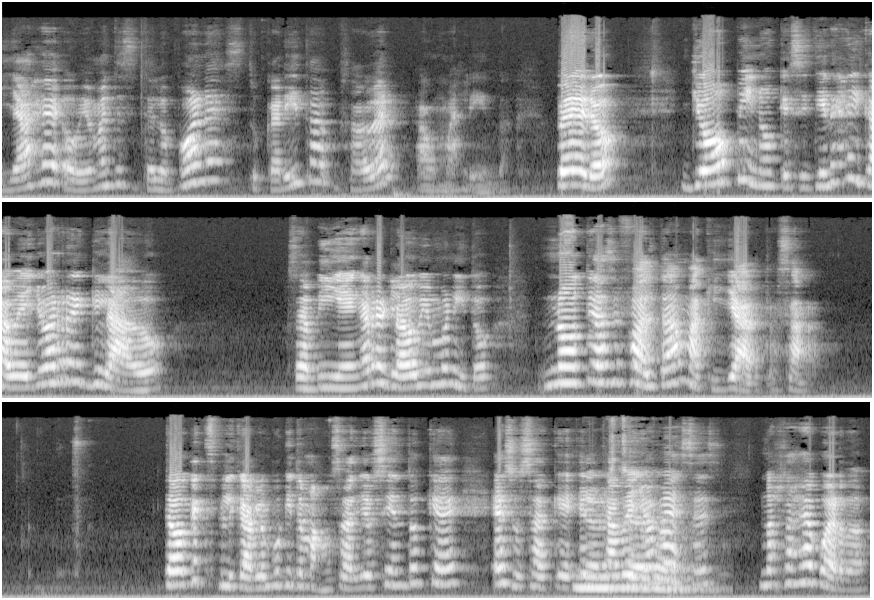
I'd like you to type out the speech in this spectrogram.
maquillaje, obviamente si te lo pones, tu carita a ver aún más linda. Pero yo opino que si tienes el cabello arreglado, o sea, bien arreglado, bien bonito, no te hace falta maquillarte, o sea, tengo que explicarlo un poquito más, o sea, yo siento que eso, o sea, que el cabello a veces no estás de acuerdo,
